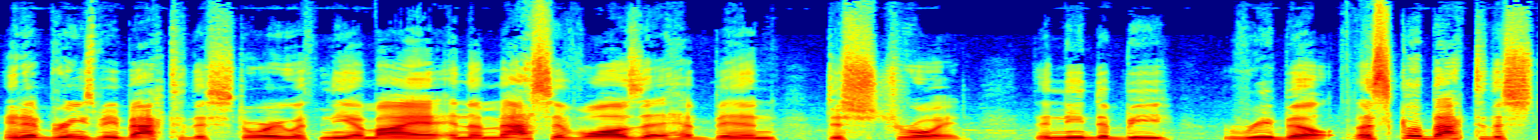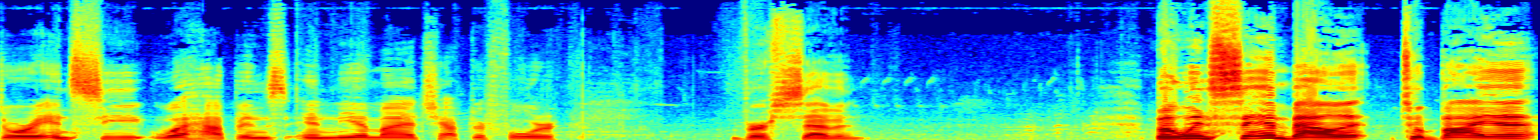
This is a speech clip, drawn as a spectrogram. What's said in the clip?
And it brings me back to this story with Nehemiah and the massive walls that have been destroyed that need to be rebuilt. Let's go back to the story and see what happens in Nehemiah chapter 4, verse 7. But when Sanballat, Tobiah,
